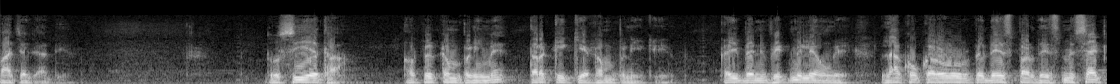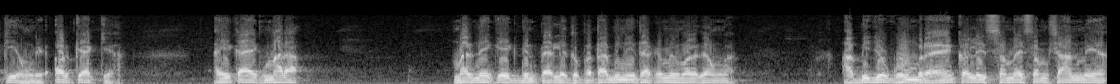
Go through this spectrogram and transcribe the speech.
पाँच हज़ार दिया। तो सीए था, और फिर कंपनी में तरक्की किया कंपनी की कई बेनिफिट मिले होंगे। लाखों करोड़ों रुपए देश परदेश में सेट किए होंगे। और क्या क्या? एकाएक मारा। मरने के एक दिन पहले तो पता भी नहीं था कि मैं मर जाऊँगा। अभी जो घूम रहे हैं, कल इस समय शमशान में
